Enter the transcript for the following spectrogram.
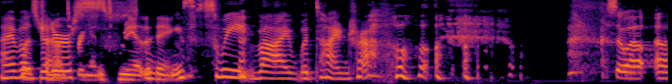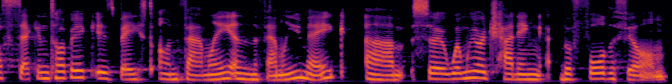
I have a Let's try bitter not to bring in too many other things. sweet vibe with time travel. So our, our second topic is based on family and the family you make. Um, so when we were chatting before the film,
